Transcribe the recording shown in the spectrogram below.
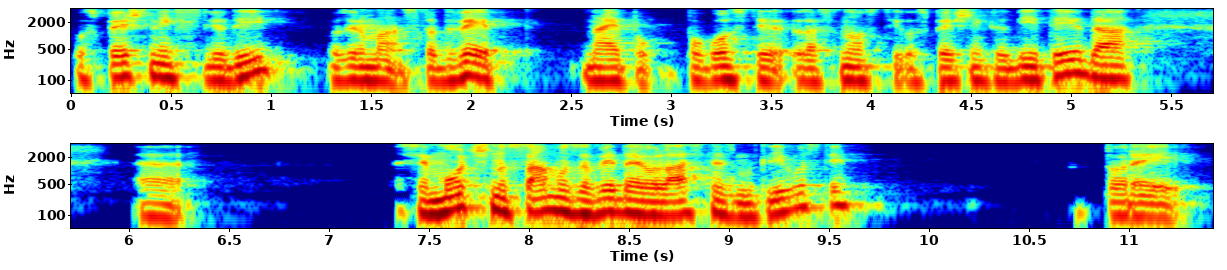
uspešnih ljudi, oziroma sta dve najpogosti lastnosti uspešnih ljudi, te, da uh, se močno samo zavedajo lastne zmotljivosti, torej,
